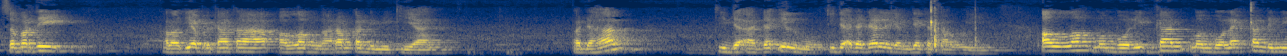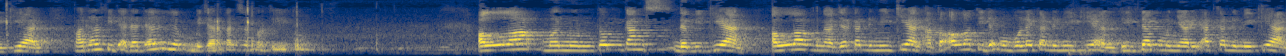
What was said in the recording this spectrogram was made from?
Seperti kalau dia berkata Allah mengharamkan demikian. Padahal tidak ada ilmu, tidak ada dalil yang dia ketahui. Allah membolehkan membolehkan demikian padahal tidak ada dalil yang membicarakan seperti itu. Allah menuntunkan demikian, Allah mengajarkan demikian atau Allah tidak membolehkan demikian, tidak menyariatkan demikian.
